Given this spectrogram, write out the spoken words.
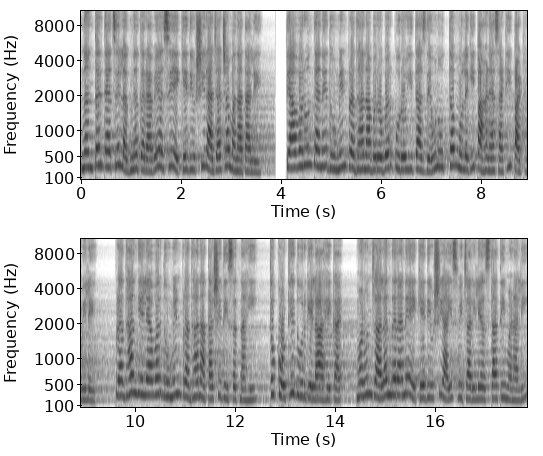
नंतर त्याचे लग्न करावे असे एके दिवशी राजाच्या मनात आले. त्यावरून त्याने धुमीन प्रधानाबरोबर पुरोहितास देऊन उत्तम मुलगी पाहण्यासाठी पाठविले. प्रधान गेल्यावर धुमीन प्रधान आताशी दिसत नाही. तो कोठे दूर गेला आहे काय? म्हणून जालंधराने एके दिवशी आईस विचारिले असता ती म्हणाली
